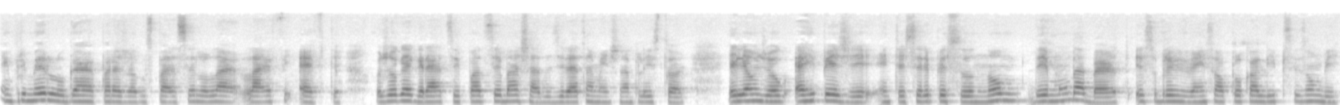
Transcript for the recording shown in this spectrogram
Em primeiro lugar, para jogos para celular, Life After. O jogo é grátis e pode ser baixado diretamente na Play Store. Ele é um jogo RPG em terceira pessoa no, de mundo aberto e sobrevivência ao apocalipse zumbi,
